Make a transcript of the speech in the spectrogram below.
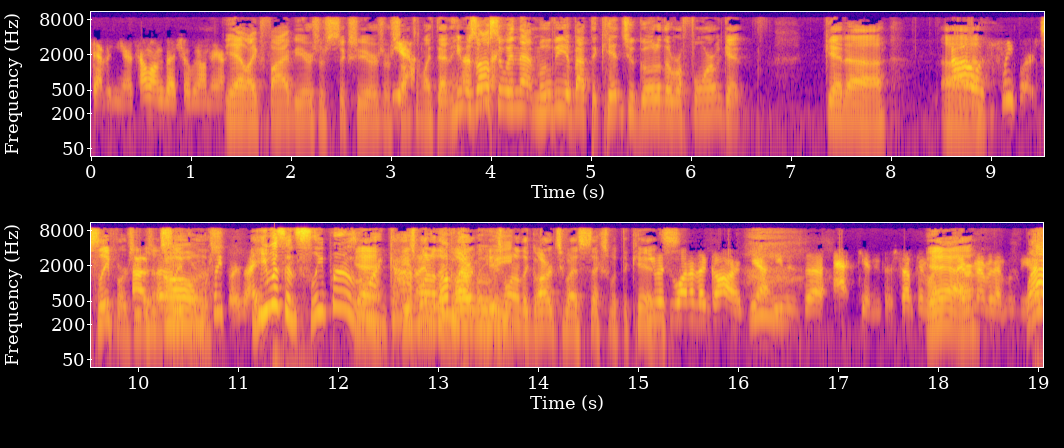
seven years. How long has that show been on there? Yeah, like five years or six years or Yeah. something like that. And he That's was also in that movie about the kids who go to the reform get get uh, uh oh, Sleepers. Sleepers. He was in Uh, Oh, Sleepers. Sleepers, right? He was in Sleepers. Yeah, oh my god, he's one I of the love guard, that movie. He's one of the guards who has sex with the kids. He was one of the guards. Yeah, he was uh, Atkins or something like Yeah. that. I remember that movie. Wow,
